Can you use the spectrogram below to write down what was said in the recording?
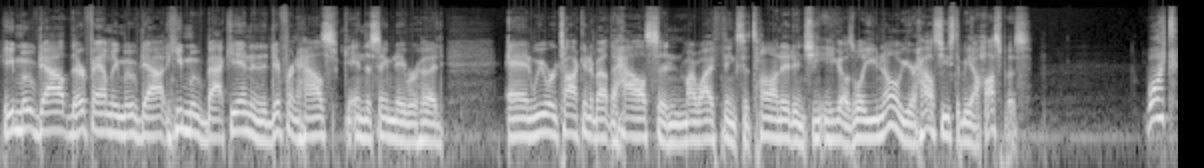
he moved out, their family moved out, he moved back in in a different house in the same neighborhood. And we were talking about the house and my wife thinks it's haunted and she he goes, "Well, you know your house used to be a hospice." what?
